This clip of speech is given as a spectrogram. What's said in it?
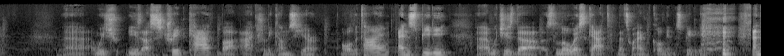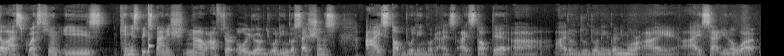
uh, which is a street cat but actually comes here all the time. And Speedy, uh, which is the slowest cat. That's why I called him Speedy. and the last question is Can you speak Spanish now after all your Duolingo sessions? I stopped Duolingo, guys. I stopped it. Uh, I don't do Duolingo anymore. I I said, you know what?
